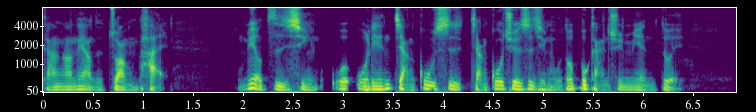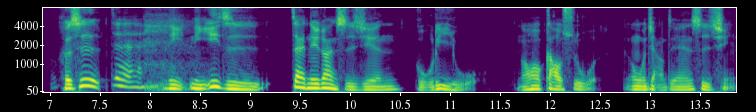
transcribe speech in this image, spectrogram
刚刚那样的状态，我没有自信，我我连讲故事、讲过去的事情，我都不敢去面对。可是，对你，你一直在那段时间鼓励我，然后告诉我，跟我讲这件事情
